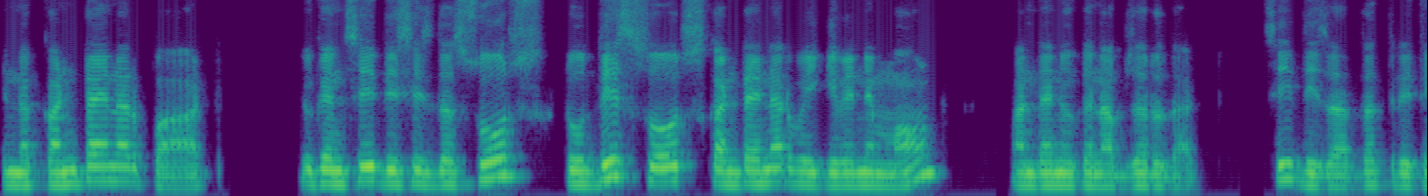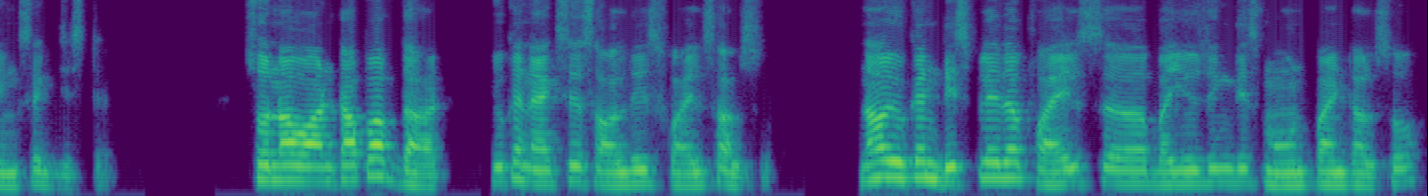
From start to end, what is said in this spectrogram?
in the container part you can see this is the source. To this source container, we given a mount, and then you can observe that. See, these are the three things existed. So now on top of that, you can access all these files also. Now you can display the files uh, by using this mount point also.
